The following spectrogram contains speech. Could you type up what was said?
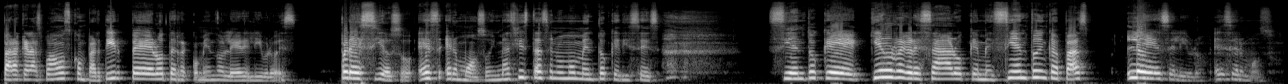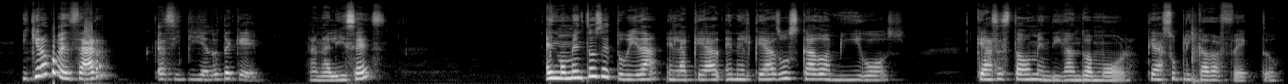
para que las podamos compartir, pero te recomiendo leer el libro. Es precioso, es hermoso. Y más si estás en un momento que dices, siento que quiero regresar o que me siento incapaz, lee ese libro, es hermoso. Y quiero comenzar así pidiéndote que analices en momentos de tu vida en, la que en el que has buscado amigos, que has estado mendigando amor, que has suplicado afecto,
